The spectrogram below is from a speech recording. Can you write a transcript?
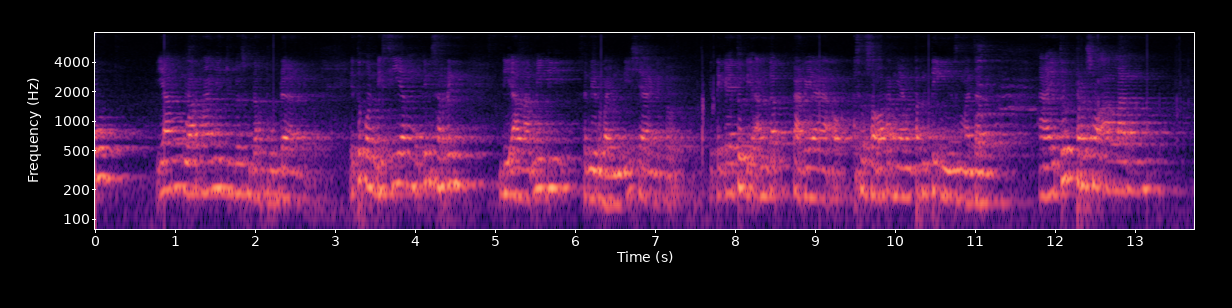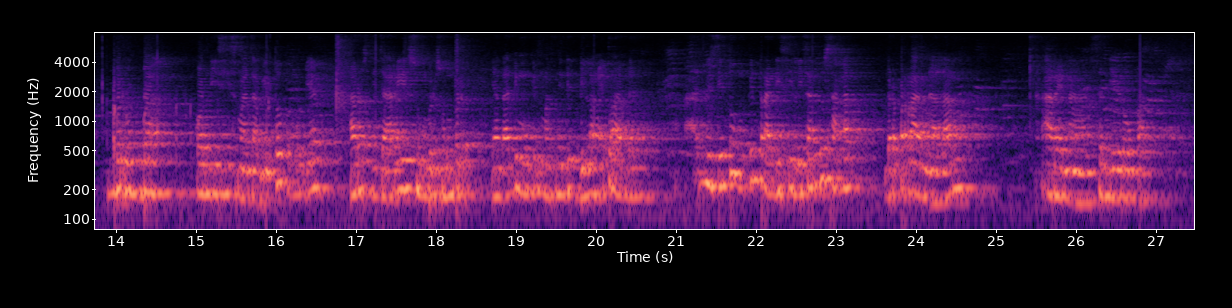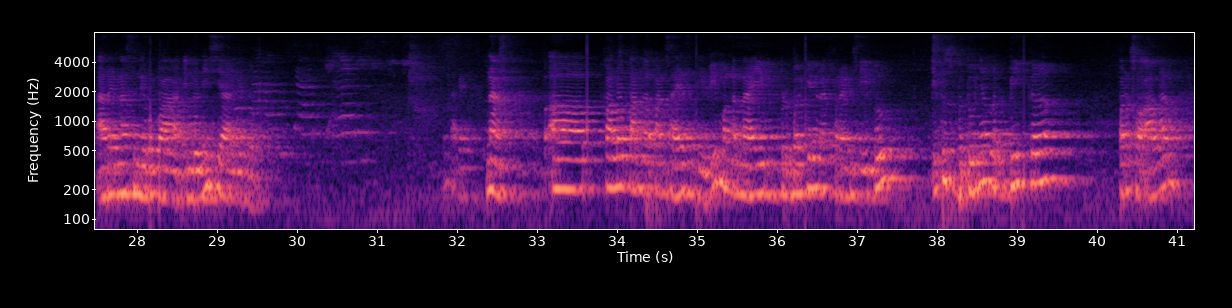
yang warnanya juga sudah pudar. Itu kondisi yang mungkin sering dialami di seni rupa Indonesia gitu. Ketika itu dianggap karya seseorang yang penting semacam. Nah itu persoalan berubah kondisi semacam itu kemudian harus dicari sumber-sumber. Yang tadi mungkin Mas Nidit bilang itu ada. Di situ mungkin tradisi lisan itu sangat berperan dalam arena seni rupa arena seni rupa Indonesia gitu. Ya. nah uh, kalau tanggapan saya sendiri mengenai berbagai referensi itu itu sebetulnya lebih ke persoalan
